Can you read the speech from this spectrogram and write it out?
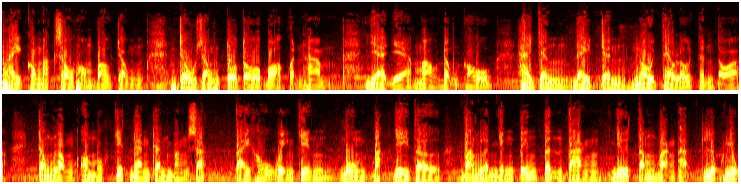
hay con mắt sâu hóm vào trong, trâu rồng tô tổ bỏ quanh hàm, da dẻ màu đồng cổ, hai chân để trên ngồi theo lối tĩnh tọa, trong lòng ôm một chiếc đàn tranh bằng sắt tay hữu quyển chuyển buông bắt di tơ, vang lên những tiếng tình tang dưới tấm bàn thạch lúc nhúc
